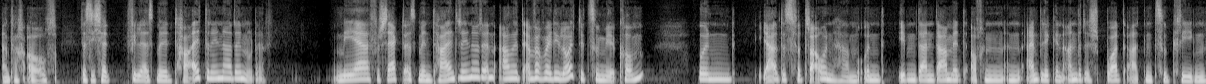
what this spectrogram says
einfach auch, dass ich halt viel als Mentaltrainerin oder mehr verstärkt als Mentaltrainerin arbeite, einfach weil die Leute zu mir kommen und ja, das Vertrauen haben und eben dann damit auch einen, Einblick in andere Sportarten zu kriegen.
